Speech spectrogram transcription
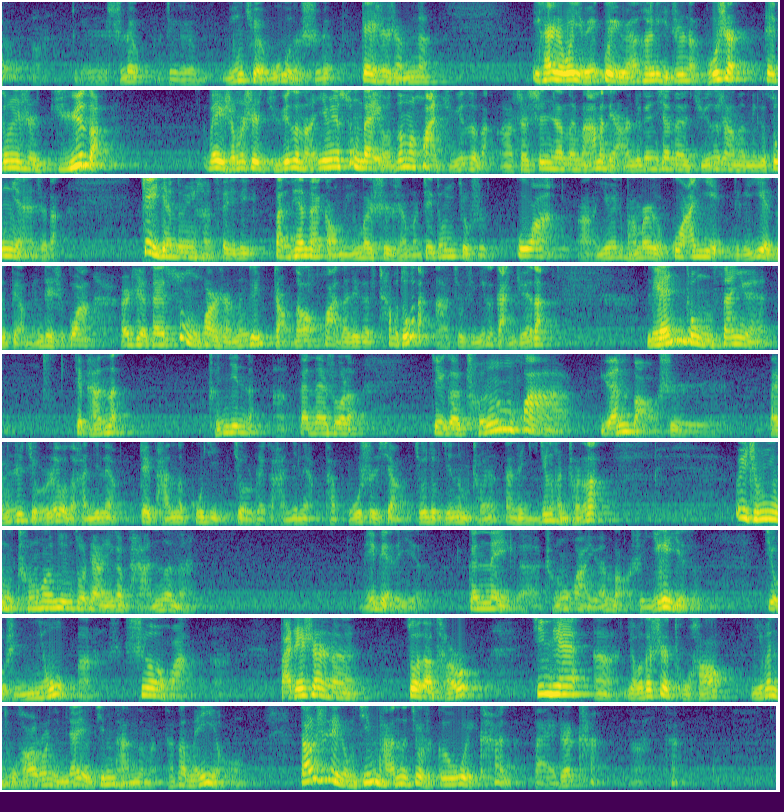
石榴，这个明确无误的石榴。这是什么呢？一开始我以为桂圆和荔枝呢，不是，这东西是橘子。为什么是橘子呢？因为宋代有这么画橘子的啊，这身上的麻麻点儿就跟现在橘子上的那个棕眼似的。这件东西很费力，半天才搞明白是什么。这东西就是瓜啊，因为这旁边有瓜叶，这个叶子表明这是瓜，而且在宋画上能给找到画的这个差不多的啊，就是一个感觉的。连中三元，这盘子纯金的啊，刚才说了。这个纯化元宝是百分之九十六的含金量，这盘子估计就是这个含金量，它不是像九九金那么纯，但是已经很纯了。为什么用纯黄金做这样一个盘子呢？没别的意思，跟那个纯化元宝是一个意思，就是牛啊，奢华啊，把这事儿呢做到头儿。今天啊，有的是土豪，你问土豪说你们家有金盘子吗？他说没有。当时这种金盘子就是搁屋里看的，摆着看啊看。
